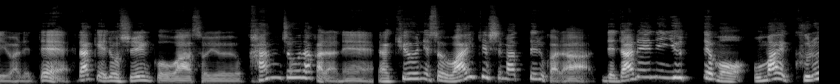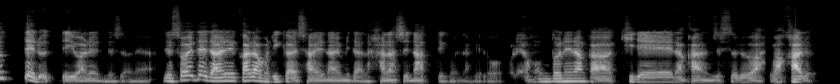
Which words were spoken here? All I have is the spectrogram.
って言われて、だけど主人公はそういう感情だからね、ら急にそれ湧いてしまってるから、で、誰に言っても、お前狂ってるって言われるんですよね。で、それで誰からも理解されないみたいな話になっていくんだけど、これ本当になんか綺麗な感じするわ。わかる。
